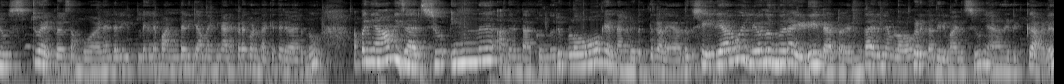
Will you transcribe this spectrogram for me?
ന്യൂസ്റ്റു ആയിട്ടുള്ള ഒരു സംഭവമാണ്. എന്റെ വീട്ടിൽ ഇങ്ങനെ പണ്ട് എനിക്ക് അമ്മ ഇങ്ങനെ ഇടക്കിടക്ക് ഉണ്ടാക്കി തരുമായിരുന്നു. അപ്പോൾ ഞാൻ വിചാരിച്ചു ഇന്ന് അത് ഉണ്ടാക്കുന്ന. ഒരു വ്ളോഗ് എന്നെ അങ്ങോട്ട് എടുത്ത് കളയാറുണ്ട് ഇത് ശരിയാവോ ഇല്ലയോ എന്നൊന്നും ഒരു ഐഡിയ ഇല്ല കേട്ടോ. എന്തായാലും ഞാൻ വ്ളോഗ് എടുക്കാൻ തീരുമാനിച്ചു. ഞാൻ എടുക്കുകയാണ്.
